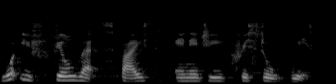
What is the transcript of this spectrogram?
what you fill that space, energy, crystal with.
